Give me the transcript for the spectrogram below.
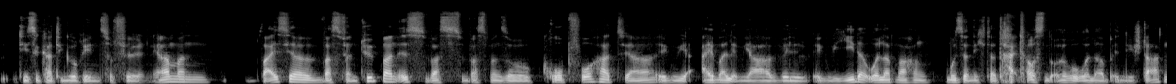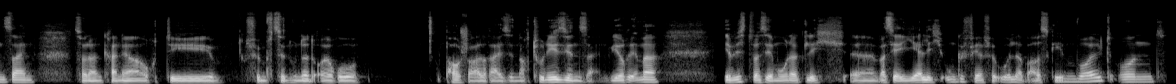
diese Kategorien zu füllen. Ja, man weiß ja, was für ein Typ man ist, was, was man so grob vorhat. Ja, irgendwie einmal im Jahr will irgendwie jeder Urlaub machen. Muss ja nicht der 3000 Euro Urlaub in die Staaten sein, sondern kann ja auch die 1500 Euro Pauschalreise nach Tunesien sein. Wie auch immer, ihr wisst, was ihr monatlich, äh, was ihr jährlich ungefähr für Urlaub ausgeben wollt. Und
